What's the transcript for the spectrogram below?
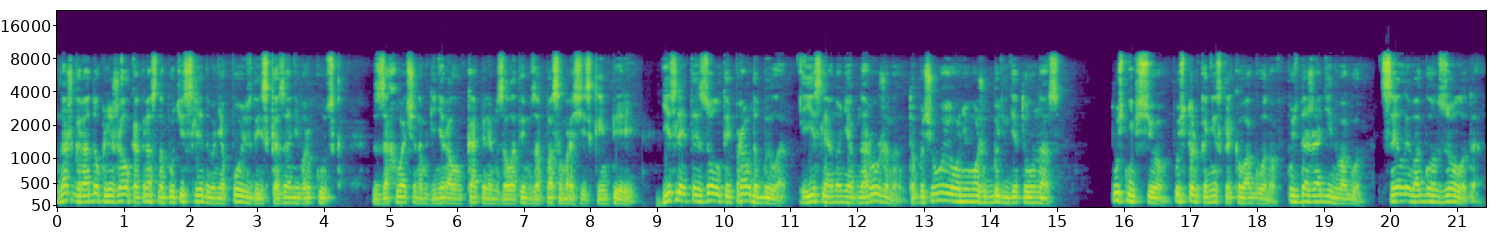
Наш городок лежал как раз на пути следования поезда из Казани в Иркутск с захваченным генералом Капелем золотым запасом Российской империи. Если это золото и правда было, и если оно не обнаружено, то почему его не может быть где-то у нас? Пусть не все, пусть только несколько вагонов, пусть даже один вагон. Целый вагон золота.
